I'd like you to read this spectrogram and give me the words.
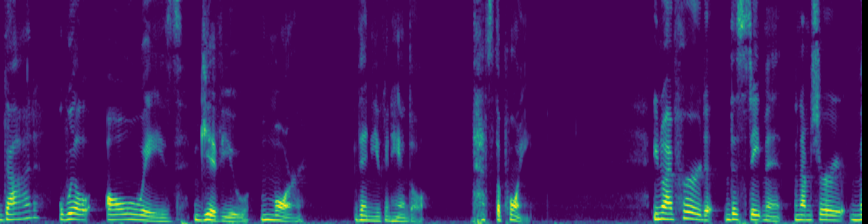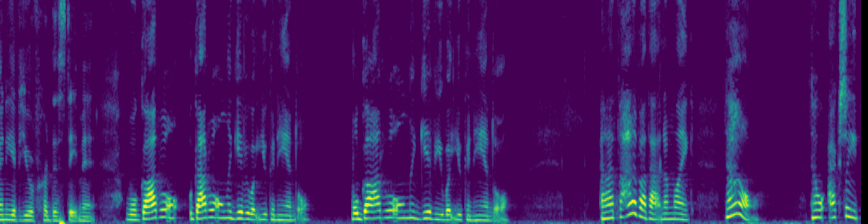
God will always give you more than you can handle. That's the point. You know, I've heard this statement, and I'm sure many of you have heard this statement. Well, God will God will only give you what you can handle. Well, God will only give you what you can handle. And I thought about that and I'm like, no. No, actually,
